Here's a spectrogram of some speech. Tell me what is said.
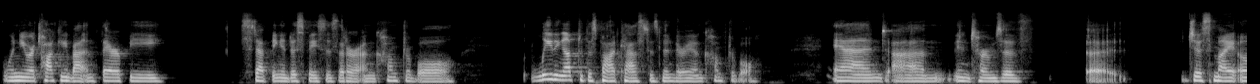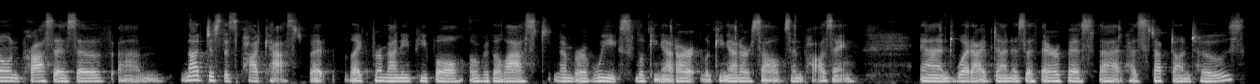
when you were talking about in therapy stepping into spaces that are uncomfortable leading up to this podcast has been very uncomfortable. And um, in terms of uh, just my own process of um, not just this podcast but like for many people over the last number of weeks looking at our looking at ourselves and pausing. And what I've done as a therapist that has stepped on toes,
